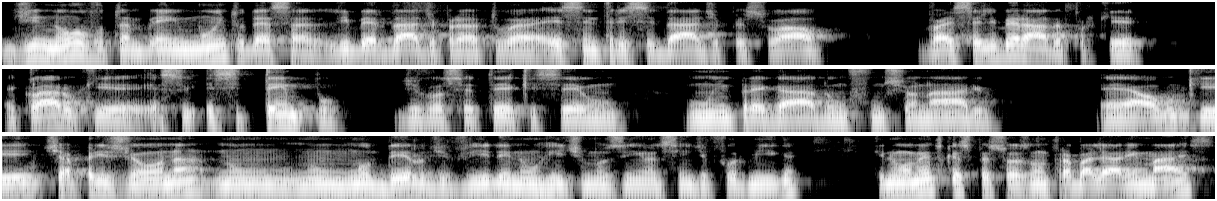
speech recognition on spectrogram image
de novo também muito dessa liberdade para a tua excentricidade pessoal vai ser liberada, porque é claro que esse, esse tempo de você ter que ser um, um empregado, um funcionário, é algo que te aprisiona num, num modelo de vida e num ritmozinho assim de formiga, que no momento que as pessoas não trabalharem mais,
